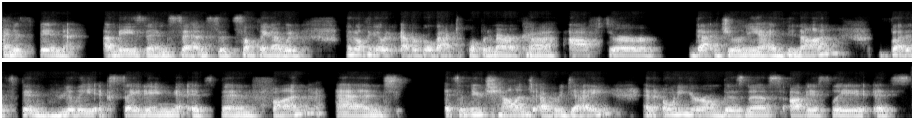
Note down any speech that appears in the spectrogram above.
And it's been amazing since. It's something I would, I don't think I would ever go back to corporate America after that journey I had been on, but it's been really exciting. It's been fun and it's a new challenge every day. And owning your own business, obviously, it's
